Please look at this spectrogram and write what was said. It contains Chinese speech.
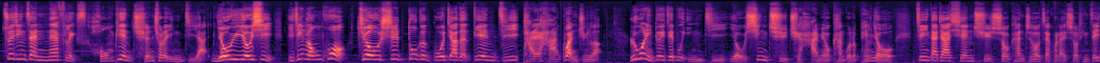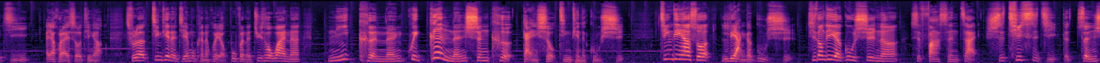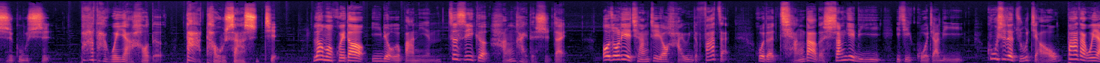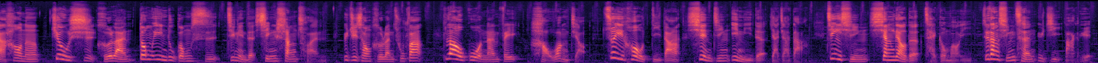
最近在 Netflix 红遍全球的影集啊，《鱿鱼游戏》已经荣获九十多个国家的点击排行冠军了。如果你对这部影集有兴趣却还没有看过的朋友，建议大家先去收看之后再回来收听这一集。哎，要回来收听啊！除了今天的节目可能会有部分的剧透外呢，你可能会更能深刻感受今天的故事。今天要说两个故事。其中第一个故事呢，是发生在十七世纪的真实故事——巴达维亚号的大逃杀事件。让我们回到一六二八年，这是一个航海的时代，欧洲列强借由海运的发展，获得强大的商业利益以及国家利益。故事的主角巴达维亚号呢，就是荷兰东印度公司今年的新商船，预计从荷兰出发，绕过南非好望角，最后抵达现今印尼的雅加达。进行香料的采购贸易，这趟行程预计八个月。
